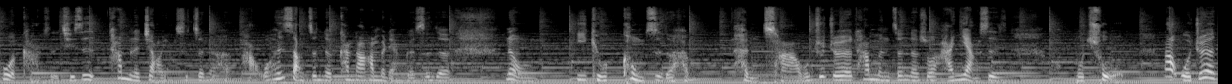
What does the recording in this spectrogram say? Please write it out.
霍卡斯其实他们的教养是真的很好，我很少真的看到他们两个真的那种 EQ 控制的很很差，我就觉得他们真的说涵养是不错的。那我觉得，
